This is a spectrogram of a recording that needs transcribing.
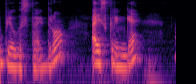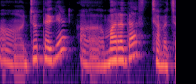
ಉಪಯೋಗಿಸ್ತಾ ಇದ್ದರು ಐಸ್ ಕ್ರೀಮ್ಗೆ. ಜೊತೆಗೆ ಮರದ ಚಮಚ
